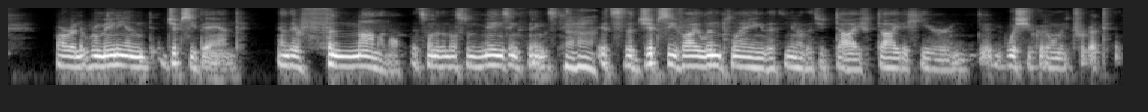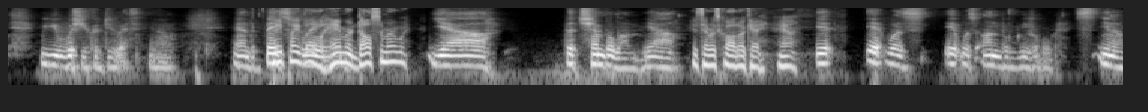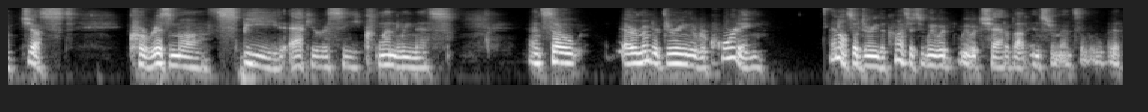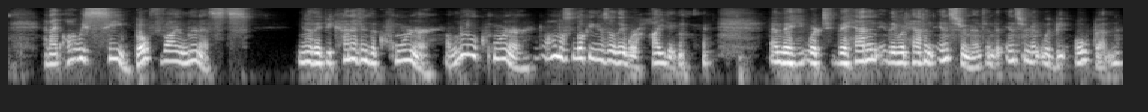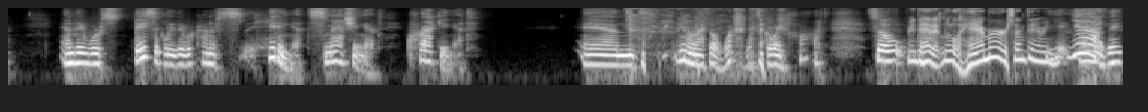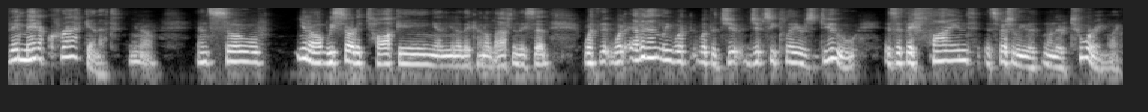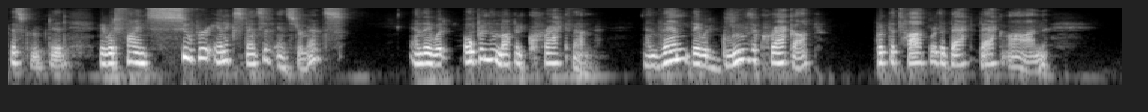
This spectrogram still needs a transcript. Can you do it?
are a Romanian gypsy band and they're phenomenal. It's one of the most amazing things. Uh-huh. It's the gypsy violin playing that you know that you die die to hear and wish you could only it. You wish you could do it, you know. And the bass they play player, little hammer dulcimer. Yeah, the cembalo. Yeah, is that what's called? Okay, yeah. It it was it was unbelievable. You know, just charisma, speed, accuracy, cleanliness. And so I remember during the recording and also during the concerts we would we would chat about instruments a little bit. And I'd always see both violinists, you know, they'd be kind of in the corner, a little corner, almost looking as though they were hiding. and they were they had an they would have an instrument and the instrument would be open and they were basically they were kind of hitting it, smashing it, cracking it. And you know, and I thought, what what's going on? So I mean, they had a little hammer or something. I mean, yeah, they they made a crack in it, you know, and so you know we started talking, and you know they kind of laughed and they said, what the, what evidently what what the gypsy players do is that they find, especially when they're touring like this group did, they would find super inexpensive instruments and they would open them up and crack them. And then they would glue the crack up, put the top or the back back on.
